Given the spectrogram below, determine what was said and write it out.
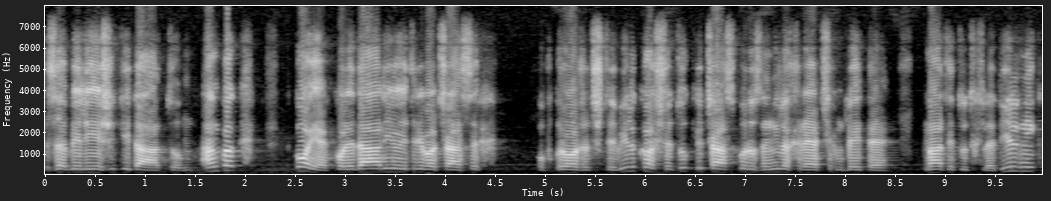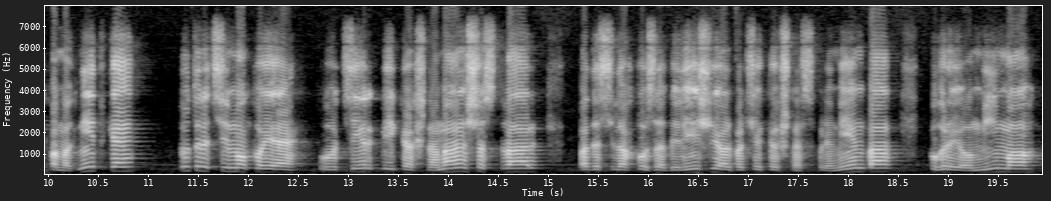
zabeležiti datum. Ampak tako je, koledarju je treba včasih obkrožiti številko, še tukaj včasih po raznanilah rečem, gledajte, imate tudi hladilnik, pa magnetke, tudi recimo, ko je v cerkvi kakšna manjša stvar, pa da si lahko zabeležijo ali pa če je kakšna sprememba, ko grejo mimo,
